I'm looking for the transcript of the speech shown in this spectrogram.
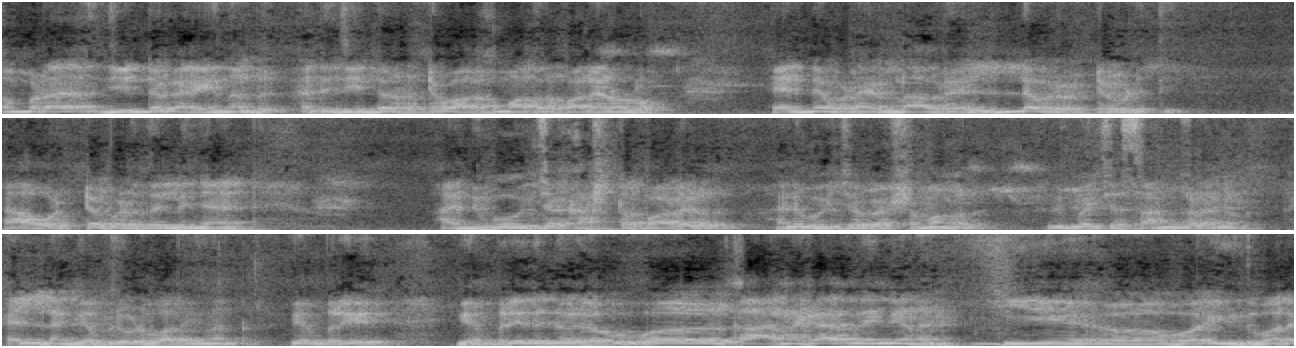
നമ്മുടെ ജിന്റെ കരയുന്നുണ്ട്. എന്റെ ജിന്റെ ഒറ്റ വാക്ക് മാത്രമേ പറയാനുള്ളൂ. എന്നെ ഇവിടെ ഉള്ളവരും എല്ലാവരും ഒറ്റപ്പെടുത്തി. ആ ഒറ്റപ്പെടുത്തലിൽ ഞാൻ അനുഭവിച്ച കഷ്ടപ്പാടുകൾ അനുഭവിച്ച വിഷമങ്ങൾ അനുഭവിച്ച സങ്കടങ്ങൾ എല്ലാം ഗബ്രിയോട് പറയുന്നുണ്ട്. ഗബ്രി ഗബ്രി ഇതിനൊരു കാരണക്കാരൻ തന്നെയാണ്. ഈ ഇതുപോലെ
